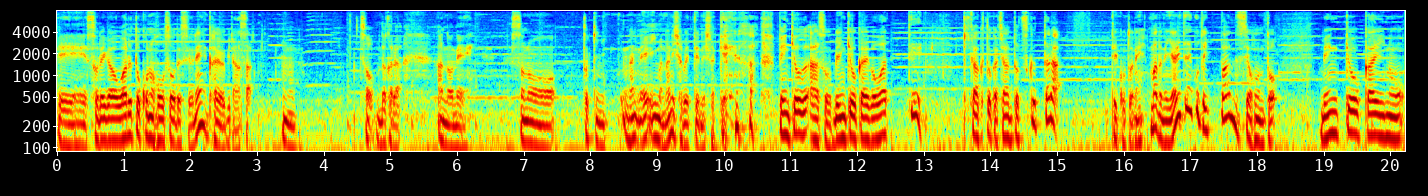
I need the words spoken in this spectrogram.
えー、それが終わるとこの放送ですよね。火曜日の朝。うん。そう。だからあのねその時にな、ね、今何喋ってんでしたっけ？勉強あそう勉強会が終わって企画とかちゃんと作ったらってことね。まだねやりたいこといっぱいあるんですよ本当。勉強会の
